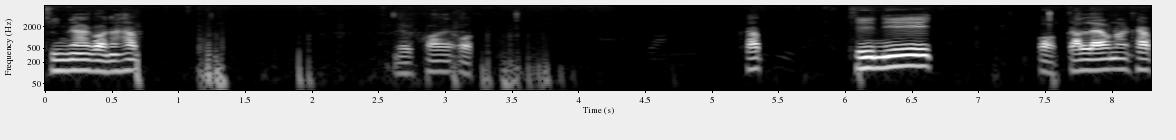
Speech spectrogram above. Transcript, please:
ทีมงานก่อนนะครับ เดี๋ยวค่อยออกครับ ทีนี้ออกกันแล้วนะครับ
